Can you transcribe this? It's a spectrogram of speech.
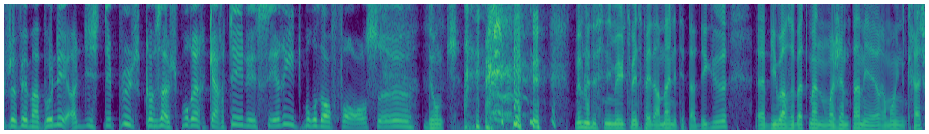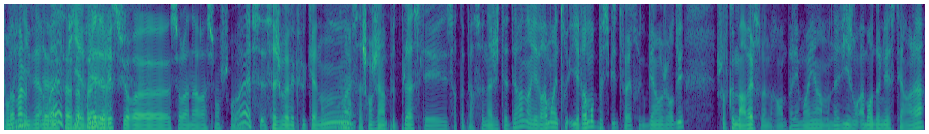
je vais m'abonner à Disney+. Comme ça, je pourrais regarder les séries de mon enfance. euh. Donc, même le dessin animé Ultimate Spider-Man n'était pas dégueu. Euh, Beware the Batman, moi j'aime pas, mais vraiment une C'est création pas mal. d'univers. Il y Ouais, ça il ça y prenait avait, des euh, risques sur, euh, sur la narration, je trouve. Ouais, ça, jouait avec le canon, Ouais. ça changeait un peu de place les certains personnages, etc. Non, il y a vraiment il y a vraiment possibilité de faire les trucs bien aujourd'hui. Je trouve que Marvel, ça donne vraiment pas les moyens. À mon avis, ils ont abandonné ce terrain-là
